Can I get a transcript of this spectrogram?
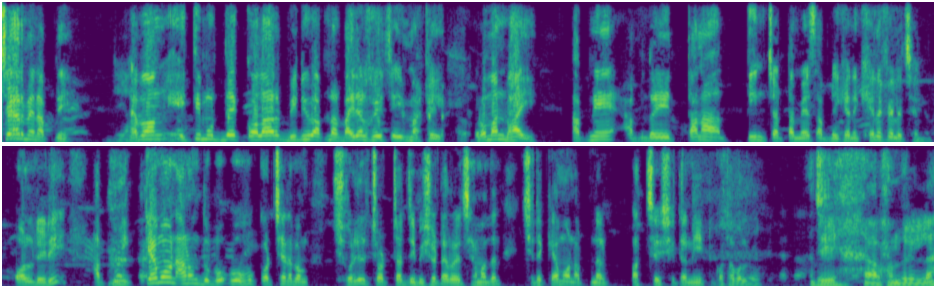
চেয়ারম্যান আপনি। এবং ইতিমধ্যে কলার ভিডিও আপনার ভাইরাল হয়েছে এই মাঠে। রোমান ভাই আপনি আপনাদের এই টানা তিন চারটা ম্যাচ আপনি এখানে খেলে ফেলেছেন অলরেডি আপনি কেমন আনন্দ উপভোগ করছেন এবং শরীর চর্চার যে বিষয়টা রয়েছে আমাদের সেটা কেমন আপনার পাচ্ছে সেটা নিয়ে একটু কথা বলবেন। জি আলহামদুলিল্লাহ।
